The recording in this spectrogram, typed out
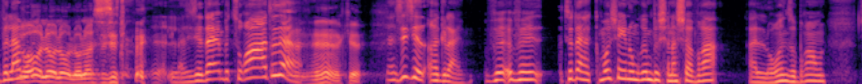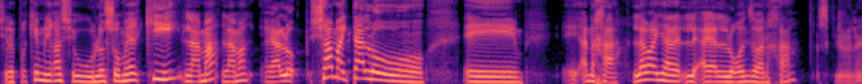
ולמה? לא, לא, לא, לא להזיז את... להזיז ידיים בצורה, אתה יודע, אה, כן. להזיז רגליים. ואתה יודע, כמו שהיינו אומרים בשנה שעברה על לורנזו בראון, שלפרקים נראה שהוא לא שומר, כי, למה? למה? היה לו, שם הייתה לו אה, אה, הנחה. למה הייתה, היה ללורנזו הנחה? תזכירי לי.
